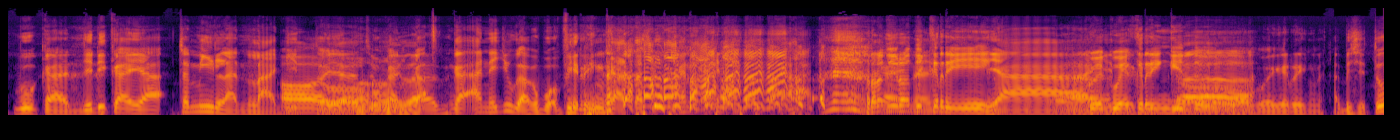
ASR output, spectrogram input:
bukan. Jadi kayak cemilan lah gitu. Oh, iya, Bukan, cemilan. nggak, nggak aneh juga aku bawa piring ke atas. Bukan aneh. Roti-roti Nggak kering. Ya, Kue-kue kering gitu. Kue kering. Habis itu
